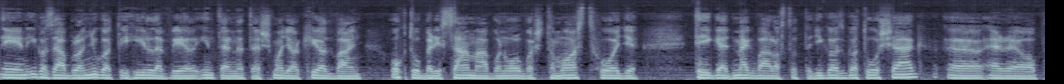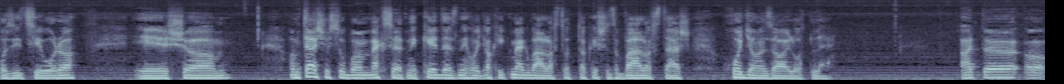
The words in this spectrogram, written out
én igazából a nyugati hírlevél internetes magyar kiadvány októberi számában olvastam azt, hogy téged megválasztott egy igazgatóság eh, erre a pozícióra, és eh, amit első szóban meg szeretnék kérdezni, hogy akik megválasztottak, és ez a választás hogyan zajlott le? Hát az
